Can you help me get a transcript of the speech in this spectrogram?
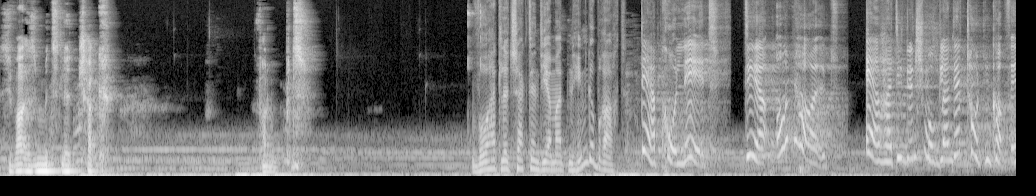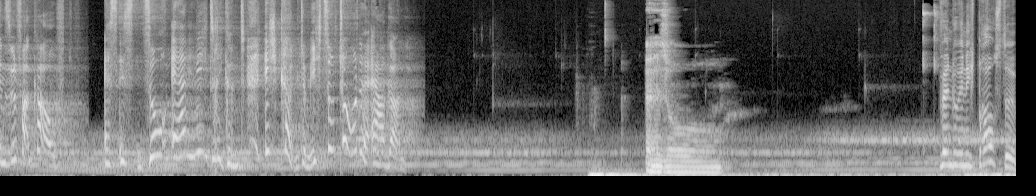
sie war also mit LeChuck verlobt. Wo hat LeChuck den Diamanten hingebracht? Der Prolet, der Unhold. Er hat ihn den Schmugglern der Totenkopfinsel verkauft. Es ist so erniedrigend. Ich könnte mich zu Tode ärgern. Also... Wenn du ihn nicht brauchst, äh,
